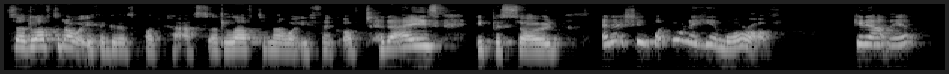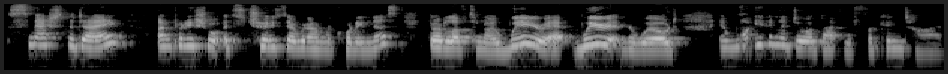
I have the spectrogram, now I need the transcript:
So I'd love to know what you think of this podcast. I'd love to know what you think of today's episode and actually what you want to hear more of. Get out there, smash the day. I'm pretty sure it's Tuesday when I'm recording this, but I'd love to know where you're at, where you're at in the world, and what you're going to do about your freaking time.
